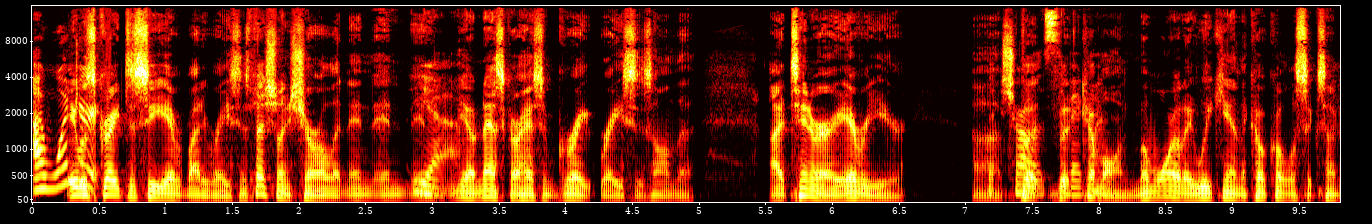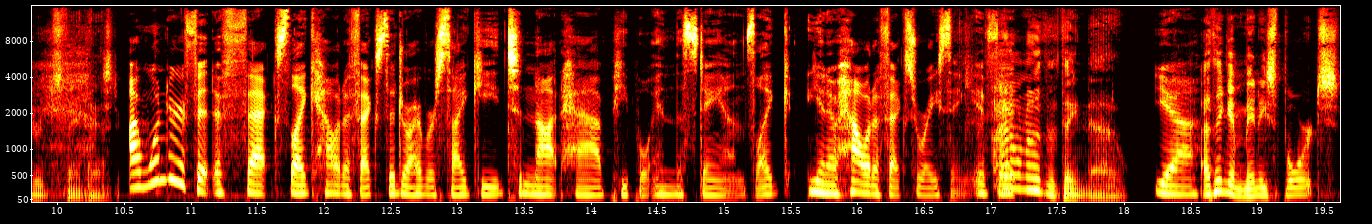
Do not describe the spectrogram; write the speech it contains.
I wonder. it was great to see everybody racing, especially in Charlotte. And, and, and Yeah. you know, NASCAR has some great races on the itinerary every year. Uh, But but Charlotte's the but big come one. on, Memorial Day weekend, the Coca Cola 600 is fantastic. I wonder if it affects like how it affects the driver's psyche to not have people in the stands, like you know how it affects racing. If I it, don't know that they know. yeah, I think in many sports,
